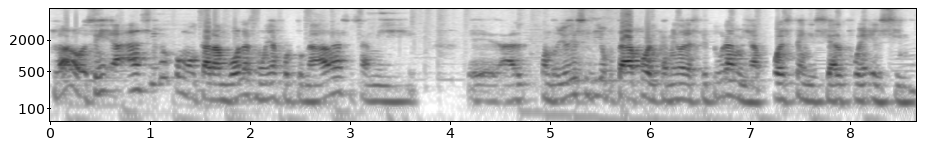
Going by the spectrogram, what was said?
Claro, sí, han sido como carambolas muy afortunadas. O sea, mi, eh, cuando yo decidí optar por el camino de la escritura, mi apuesta inicial fue el cine.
